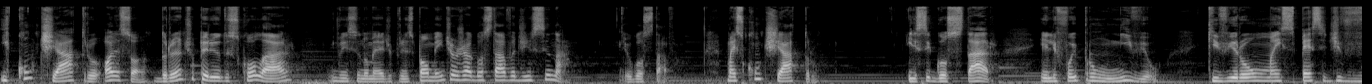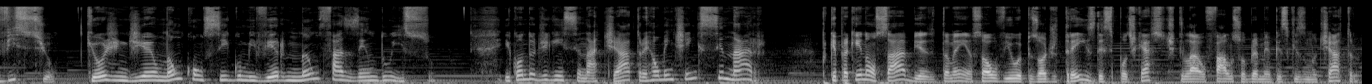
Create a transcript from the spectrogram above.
E com teatro, olha só, durante o período escolar, no ensino médio principalmente, eu já gostava de ensinar. Eu gostava. Mas com teatro, esse gostar, ele foi para um nível que virou uma espécie de vício que hoje em dia eu não consigo me ver não fazendo isso. E quando eu digo ensinar teatro, é realmente ensinar. Porque para quem não sabe, também é só ouvir o episódio 3 desse podcast, que lá eu falo sobre a minha pesquisa no teatro.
